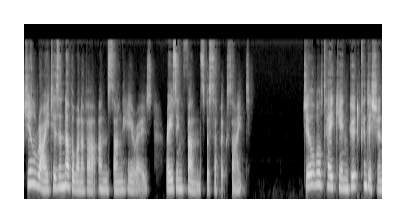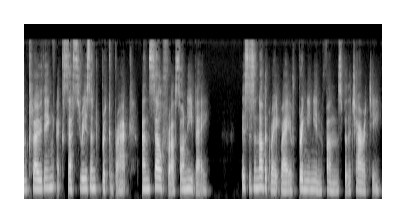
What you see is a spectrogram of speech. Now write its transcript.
Jill Wright is another one of our unsung heroes, raising funds for Suffolk Sight. Jill will take in good condition clothing, accessories, and bric a brac and sell for us on eBay. This is another great way of bringing in funds for the charity.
